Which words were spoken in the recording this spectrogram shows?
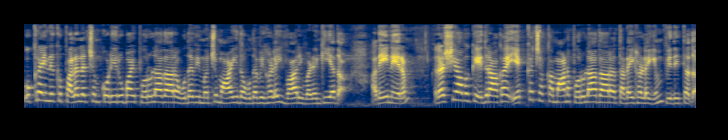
உக்ரைனுக்கு பல லட்சம் கோடி ரூபாய் பொருளாதார உதவி மற்றும் ஆயுத உதவிகளை வாரி வழங்கியது. அதே நேரம் ரஷ்யாவுக்கு எதிராக எக்கச்சக்கமான பொருளாதார தடைகளையும் விதித்தது.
